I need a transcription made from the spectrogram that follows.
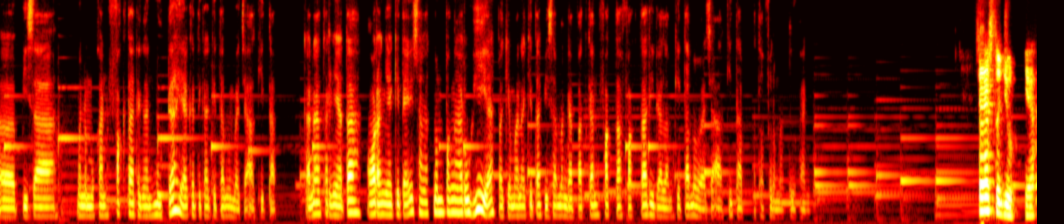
uh, bisa menemukan fakta dengan mudah ya ketika kita membaca Alkitab. Karena ternyata orangnya kita ini sangat mempengaruhi ya bagaimana kita bisa mendapatkan fakta-fakta di dalam kita membaca Alkitab atau firman Tuhan. Saya setuju ya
